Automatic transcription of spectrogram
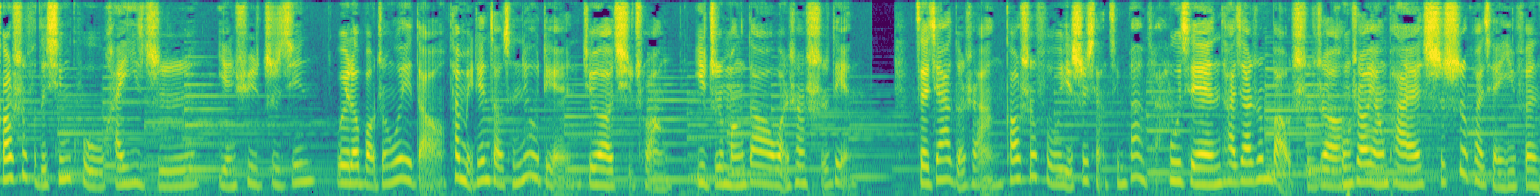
高师傅的辛苦还一直延续至今。为了保证味道，他每天早晨六点就要起床，一直忙到晚上十点。在价格上，高师傅也是想尽办法。目前他家仍保持着红烧羊排十四块钱一份，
